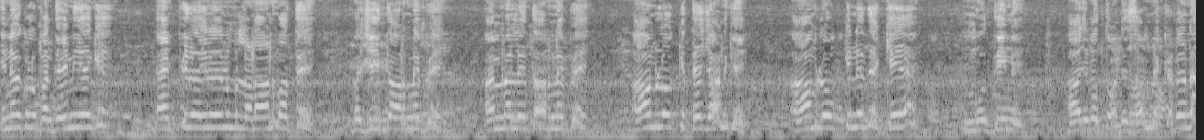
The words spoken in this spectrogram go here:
ਇਹਨਾਂ ਕੋਲ ਬੰਦੇ ਹੀ ਨਹੀਂ ਹੈਗੇ। ਐਮਪੀ ਦਾ ਇਹਨਾਂ ਨੂੰ ਲੜਾਉਣ ਵਾਸਤੇ ਵਜ਼ੀਰ ਤਾਰਨੇ ਪਏ ਐਮਐਲਏ ਤਾਰਨੇ ਪਏ। ਆਮ ਲੋਕ ਕਿੱਥੇ ਜਾਣਗੇ? ਆਮ ਲੋਕ ਕਿੰਨੇ ਦੇਖੇ ਆ? ਮੋਦੀ ਨੇ। ਆ ਜਿਹੜਾ ਤੁਹਾਡੇ ਸਾਹਮਣੇ ਖੜਾ ਨਾ,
